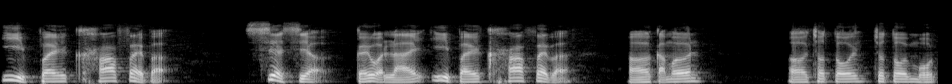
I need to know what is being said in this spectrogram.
一杯咖啡吧。谢谢，给我来一杯咖啡吧。Ờ, cảm ơn. Ờ, cho tôi, cho tôi một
